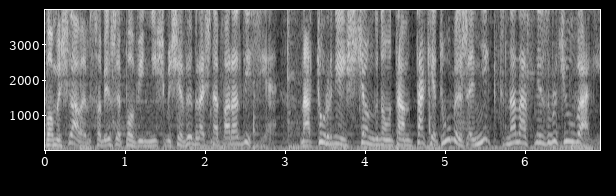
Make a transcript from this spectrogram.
Pomyślałem sobie, że powinniśmy się wybrać na Paradisję. Na turniej ściągną tam takie tłumy, że nikt na nas nie zwróci uwagi.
